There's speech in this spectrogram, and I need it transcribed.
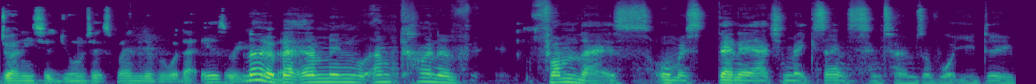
need to? Do you want to explain a little bit what that is? Or No, but that? I mean, I'm kind of from that. It's almost then it actually makes sense in terms of what you do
